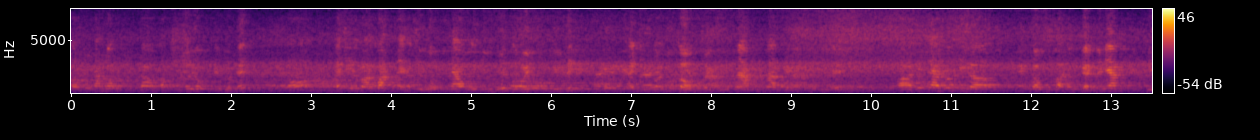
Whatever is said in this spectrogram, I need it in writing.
tầm 45 độ đầu góc 90 độ đều được hết. Đó. Anh chị và các bạn có thể là sử dụng theo cái ý muốn của mình tùy thích. Anh chị có nhu cầu của mình như nào chúng ta có thể là sử dụng như thế. Và tiếp theo nữa thì uh, hệ thống và điều khiển bên em. Thì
